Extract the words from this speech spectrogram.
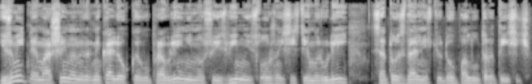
Изумительная машина, наверняка легкая в управлении, но с уязвимой и сложной системой рулей – зато с дальностью до полутора тысяч.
